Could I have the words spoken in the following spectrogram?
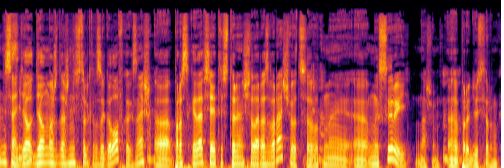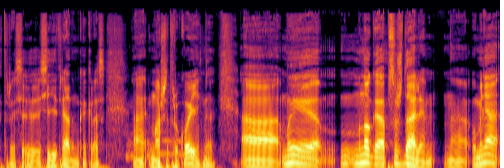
не знаю, дело, дело, может, даже не столько в заголовках, знаешь, Ага. э, просто когда вся эта история начала разворачиваться, вот Ага. мы, э, мы с Ирой, нашим э, Мгм. продюсером, который си- сидит рядом как раз, а, машет рукой, да, а, мы много обсуждали. А, У меня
